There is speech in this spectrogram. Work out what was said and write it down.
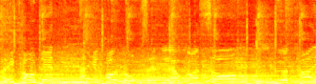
ให้เขาเด่นให้เขาโดมเสร็จแล้วก็สมเพื่อไทย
